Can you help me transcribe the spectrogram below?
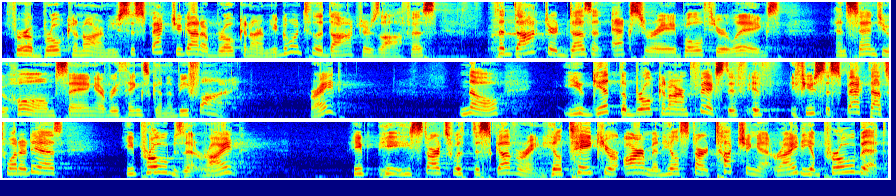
for a broken arm, you suspect you got a broken arm. You go into the doctor's office, the doctor doesn't x ray both your legs and send you home saying everything's going to be fine, right? No, you get the broken arm fixed. If, if, if you suspect that's what it is, he probes it, right? He, he, he starts with discovering. He'll take your arm and he'll start touching it, right? He'll probe it.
